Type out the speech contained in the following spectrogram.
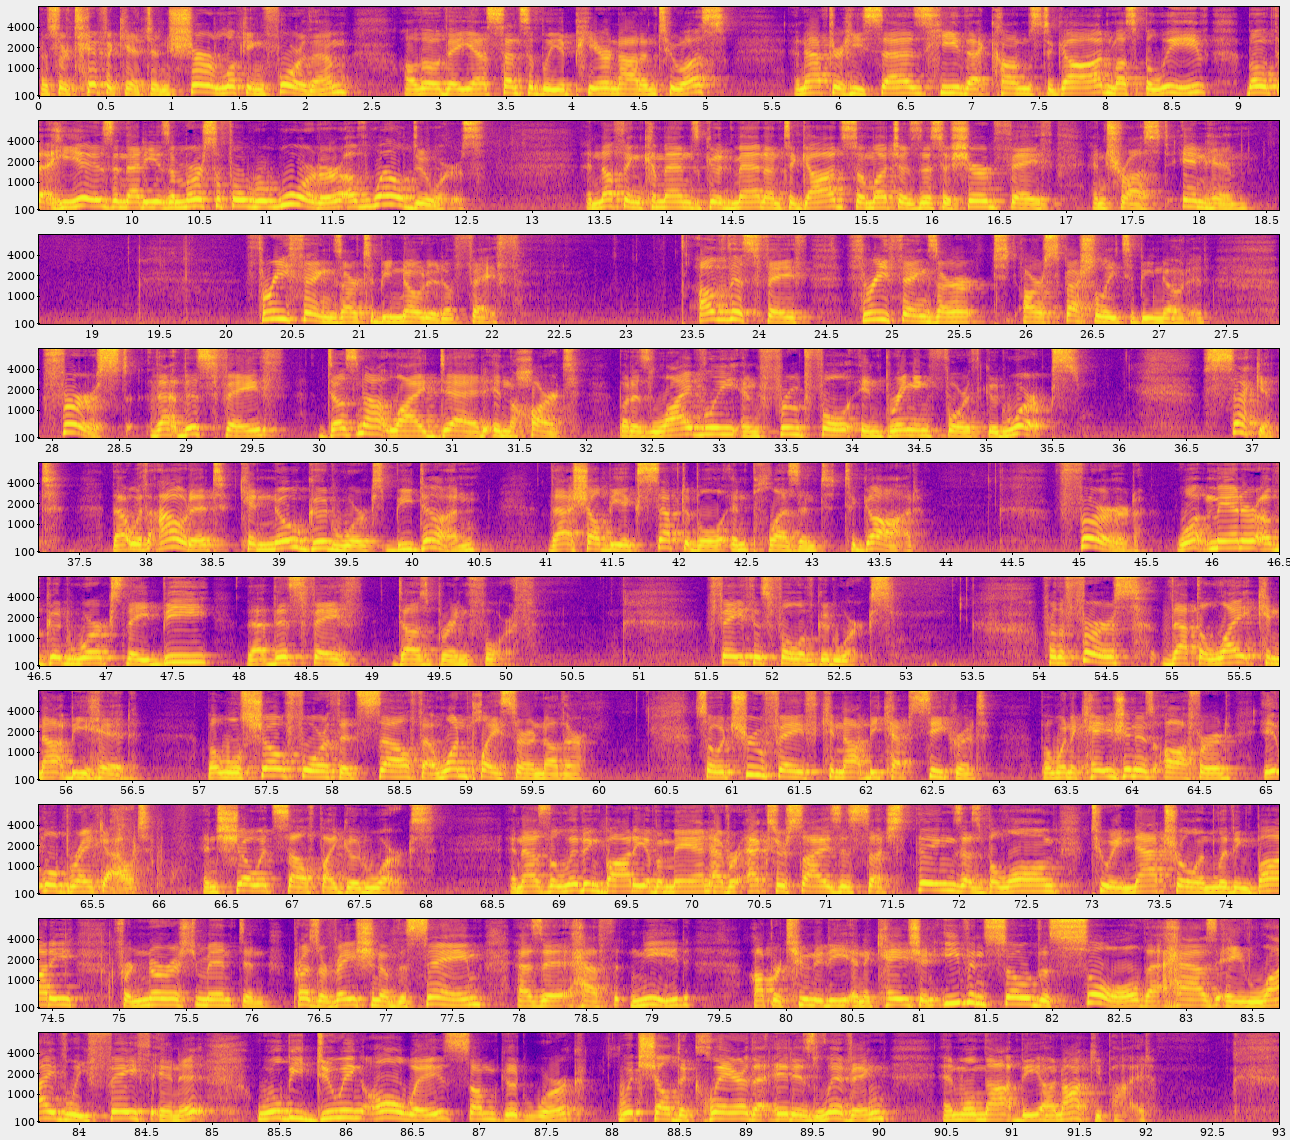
a certificate and sure looking for them, although they yet sensibly appear not unto us. And after he says, He that comes to God must believe both that he is and that he is a merciful rewarder of well doers. And nothing commends good men unto God so much as this assured faith and trust in him. Three things are to be noted of faith. Of this faith, three things are, are especially to be noted. First, that this faith does not lie dead in the heart, but is lively and fruitful in bringing forth good works. Second, that without it can no good works be done that shall be acceptable and pleasant to God. Third, what manner of good works they be that this faith does bring forth. Faith is full of good works. For the first, that the light cannot be hid, but will show forth itself at one place or another. So a true faith cannot be kept secret, but when occasion is offered, it will break out and show itself by good works. And as the living body of a man ever exercises such things as belong to a natural and living body for nourishment and preservation of the same as it hath need, opportunity, and occasion, even so the soul that has a lively faith in it will be doing always some good work, which shall declare that it is living and will not be unoccupied.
